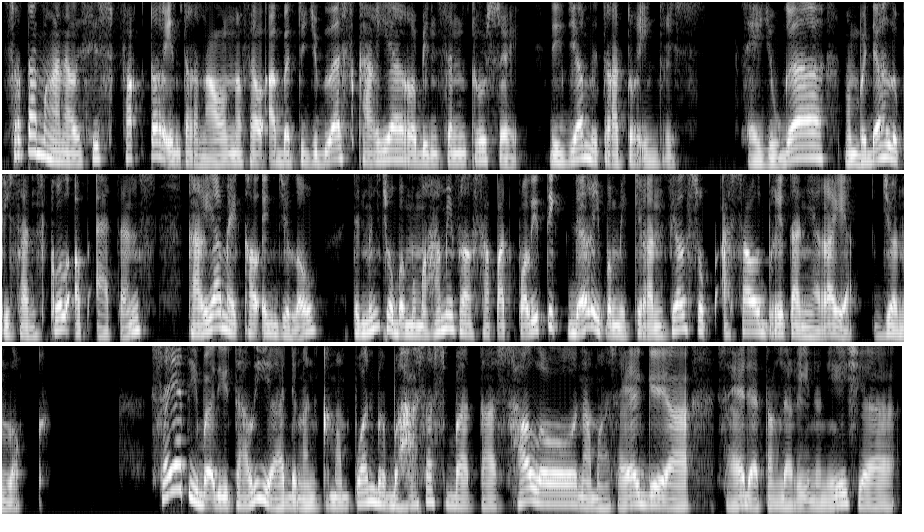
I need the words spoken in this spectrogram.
serta menganalisis faktor internal novel abad 17 karya Robinson Crusoe di jam literatur Inggris. Saya juga membedah lukisan School of Athens karya Michelangelo dan mencoba memahami filsafat politik dari pemikiran filsuf asal Britania Raya, John Locke. Saya tiba di Italia dengan kemampuan berbahasa sebatas Halo, nama saya Gea, saya datang dari Indonesia.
